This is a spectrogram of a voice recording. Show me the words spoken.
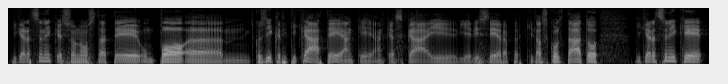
dichiarazioni che sono state un po' ehm, così criticate anche, anche, a Sky ieri sera per chi l'ha ascoltato, dichiarazioni che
